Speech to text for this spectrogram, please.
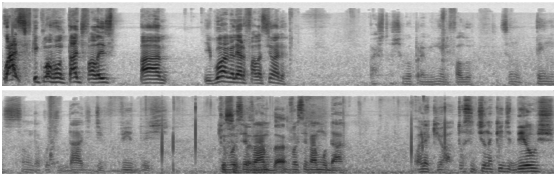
quase fiquei com uma vontade de falar isso. pra- igual a galera fala assim, olha. O pastor chegou pra mim e ele falou: Você não tem noção da quantidade de vidas que, Que você vai vai, mudar." você vai mudar. Olha aqui, ó. Tô sentindo aqui de Deus.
